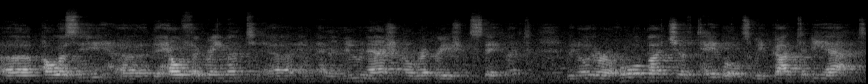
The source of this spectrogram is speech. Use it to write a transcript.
uh, policy, uh, the health agreement, uh, and, and, a new national recreation statement. We know there are a whole bunch of tables we've got to be at.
